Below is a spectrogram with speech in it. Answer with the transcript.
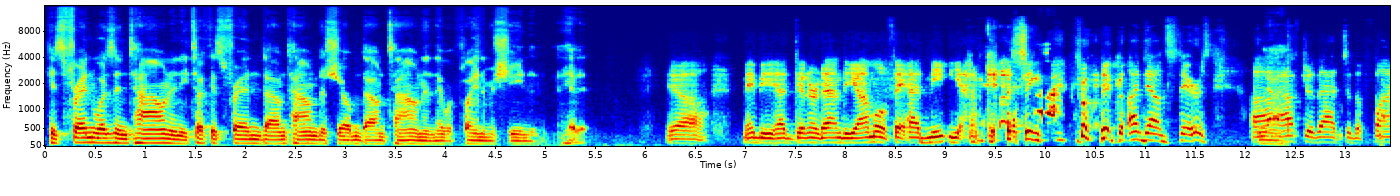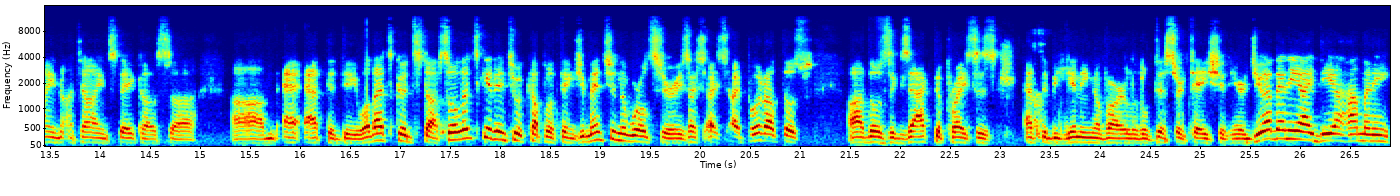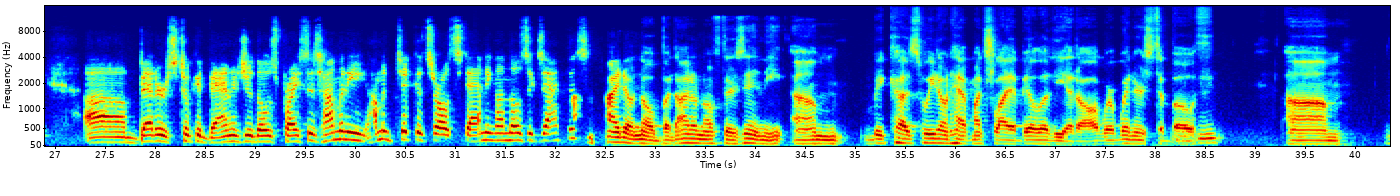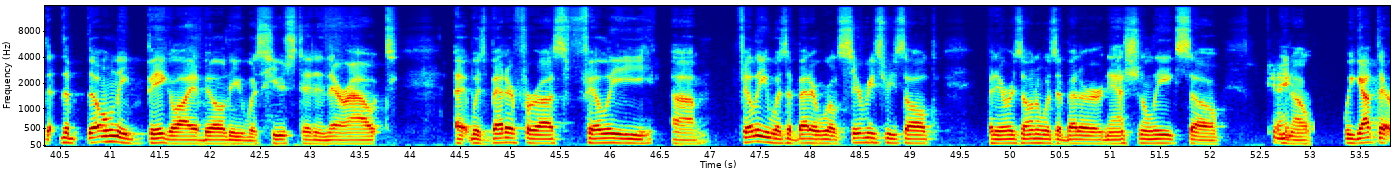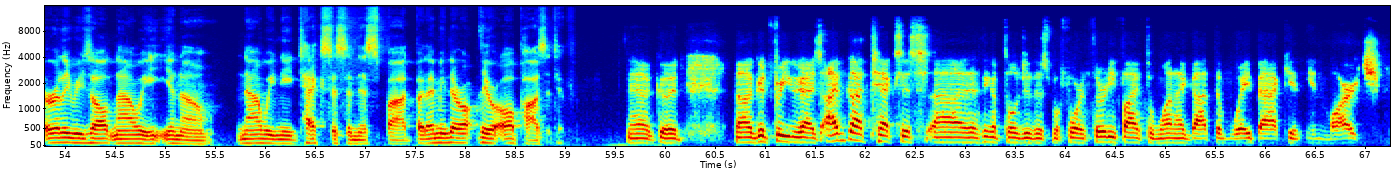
his friend was in town and he took his friend downtown to show him downtown and they were playing a machine and hit it. Yeah. Maybe he had dinner Andiamo if they hadn't eaten yet. I'm guessing would have gone downstairs uh, yeah. after that to the fine Italian steakhouse uh, um, at, at, the D. Well, that's good stuff. So let's get into a couple of things. You mentioned the World Series. I, I, I put out those uh, those exacta prices at the beginning of our little dissertation here. Do you have any idea how many uh, bettors took advantage of those prices? How many how many tickets are outstanding on those exactas? I don't know, but I don't know if there's any um, because we don't have much liability at all. We're winners to both. Mm-hmm. Um, the, the the only big liability was Houston, and they're out. It was better for us. Philly um, Philly was a better World Series result but Arizona was a better National League. So, okay. you know, we got the early result. Now we, you know, now we need Texas in this spot. But I mean, they're all, they were all positive. Yeah, good. Uh, good for you guys. I've got Texas. Uh, I think I've told you this before 35 to 1. I got them way back in, in March.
